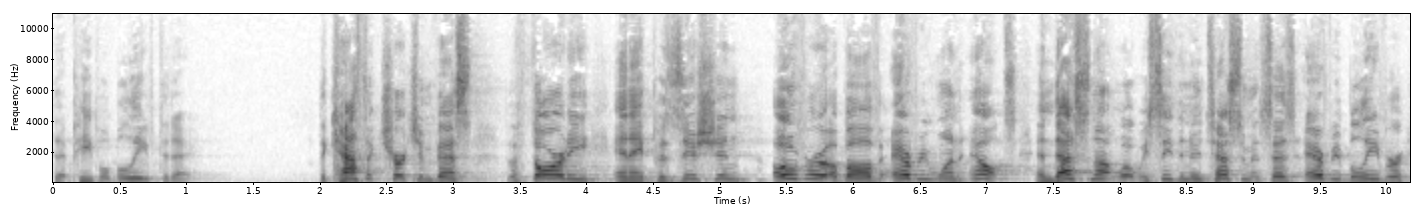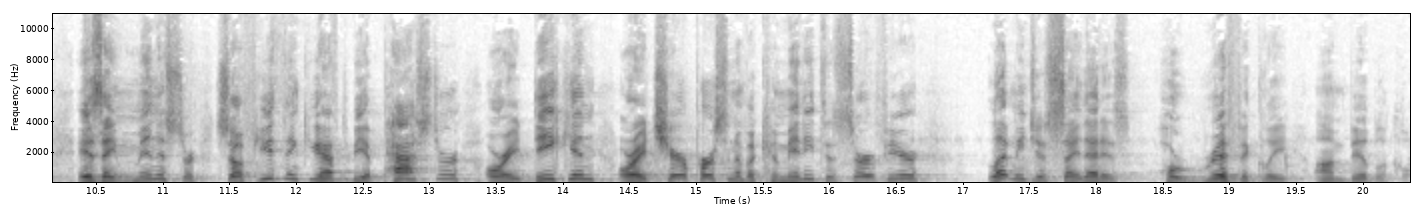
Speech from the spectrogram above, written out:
that people believe today. The Catholic Church invests authority in a position over above everyone else. And that's not what we see. The New Testament says every believer is a minister. So if you think you have to be a pastor or a deacon or a chairperson of a committee to serve here, let me just say that is horrifically unbiblical.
